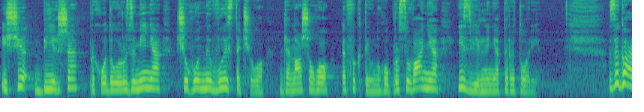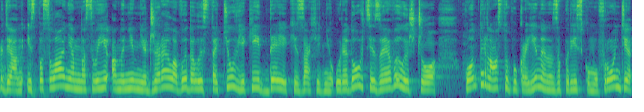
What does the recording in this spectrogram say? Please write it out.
і ще більше приходило розуміння, чого не вистачило для нашого ефективного просування і звільнення територій. The Guardian із посиланням на свої анонімні джерела видали статтю, в якій деякі західні урядовці заявили, що контрнаступ України на Запорізькому фронті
